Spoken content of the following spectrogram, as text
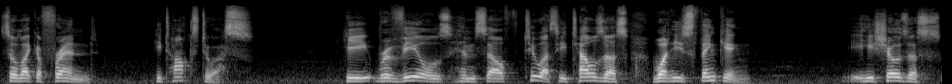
So, like a friend, he talks to us. He reveals himself to us. He tells us what he's thinking. He shows us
